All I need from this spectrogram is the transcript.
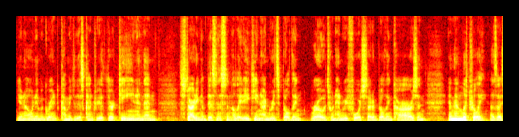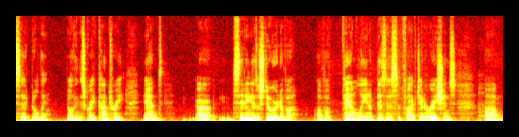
You know, an immigrant coming to this country at 13 and then starting a business in the late 1800s, building roads when Henry Ford started building cars, and and then literally, as I said, building building this great country, and uh, sitting as a steward of a of a family and a business of five generations. Um,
